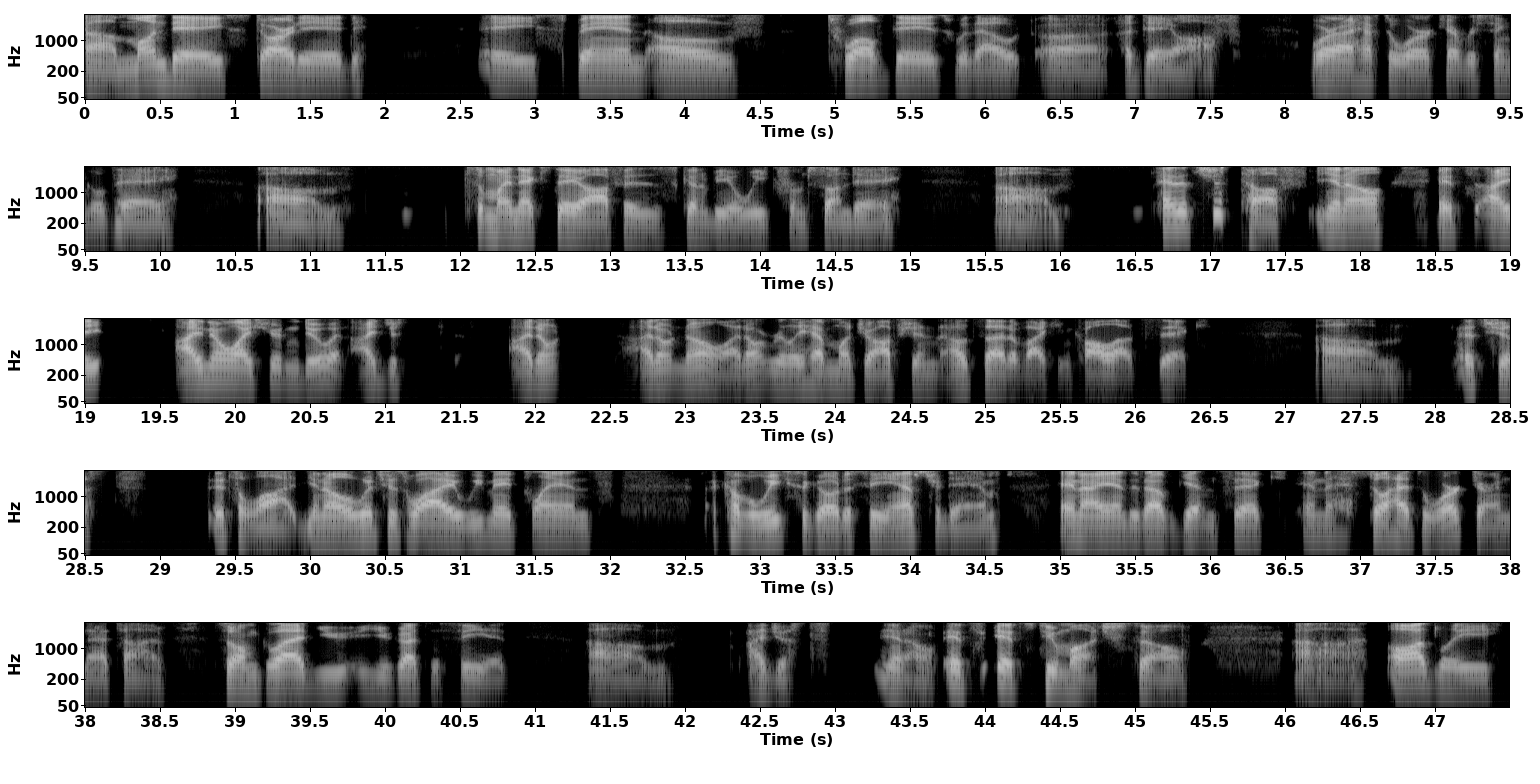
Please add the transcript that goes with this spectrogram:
uh, Monday started a span of 12 days without uh, a day off where I have to work every single day. Um, so my next day off is going to be a week from Sunday. Um, and it's just tough, you know, it's, I, I know I shouldn't do it. I just, I don't, I don't know. I don't really have much option outside of I can call out sick. Um, it's just, it's a lot, you know, which is why we made plans a couple weeks ago to see Amsterdam, and I ended up getting sick and I still had to work during that time. So I'm glad you you got to see it. Um, I just you know it's it's too much. So uh, oddly,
